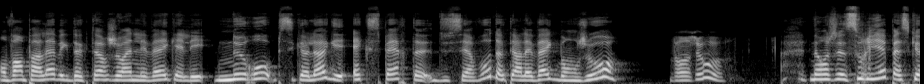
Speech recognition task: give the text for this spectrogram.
On va en parler avec Dr. Joanne Lévesque. Elle est neuropsychologue et experte du cerveau. Docteur Lévesque, bonjour. Bonjour. Non, je souriais parce que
